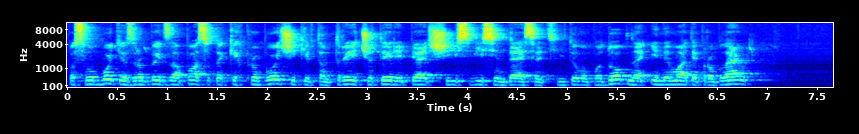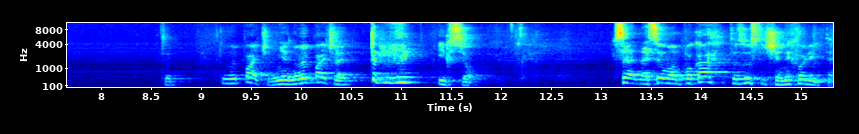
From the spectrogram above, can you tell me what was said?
по свободі зробити запасу таких пробойчиків там 3, 4, 5, 6, 8, 10 і тому подобне, і не мати проблем. То ви бачили, ні, ну ви бачили, і все. Все, на цьому пока. До зустрічі, не хворійте.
